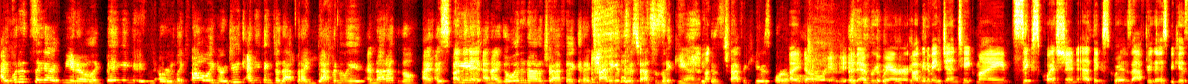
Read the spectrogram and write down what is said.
I wouldn't say I'm, you know, like banging or like following or doing anything to that, but I definitely, I'm not ethical. I, I speed and I go in and out of traffic and I try to get there as fast as I can because uh, traffic here is horrible. I know, and, everywhere. I'm going to make Jenn take my six question ethics quiz after this because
